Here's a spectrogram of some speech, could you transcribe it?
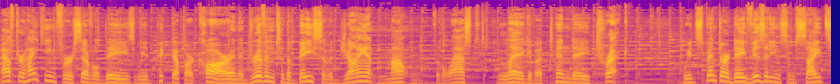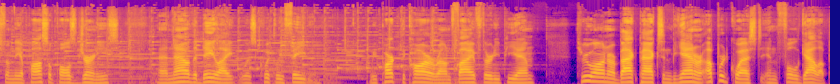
After hiking for several days, we had picked up our car and had driven to the base of a giant mountain for the last leg of a 10 day trek. We'd spent our day visiting some sites from the Apostle Paul's journeys, and now the daylight was quickly fading. We parked the car around 5:30 p.m threw on our backpacks, and began our upward quest in full gallop.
